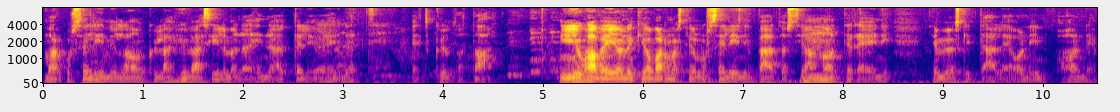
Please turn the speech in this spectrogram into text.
Markus Selinillä on kyllä hyvä silmä näihin näyttelijöihin. Että et kyllä tota, niin Juha Veijonenkin on varmasti ollut Selinin päätös ja mm. Antti Reini ja myöskin tämä Leo, niin onhan ne,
